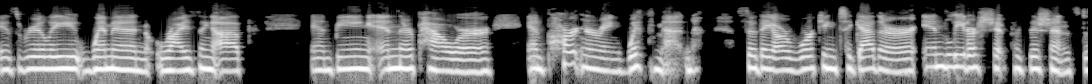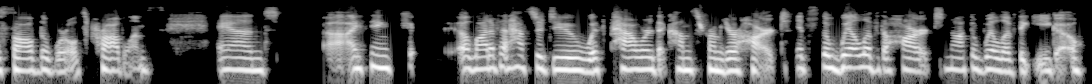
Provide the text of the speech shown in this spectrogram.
is really women rising up and being in their power and partnering with men. So they are working together in leadership positions to solve the world's problems. And uh, I think a lot of that has to do with power that comes from your heart. It's the will of the heart, not the will of the ego.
